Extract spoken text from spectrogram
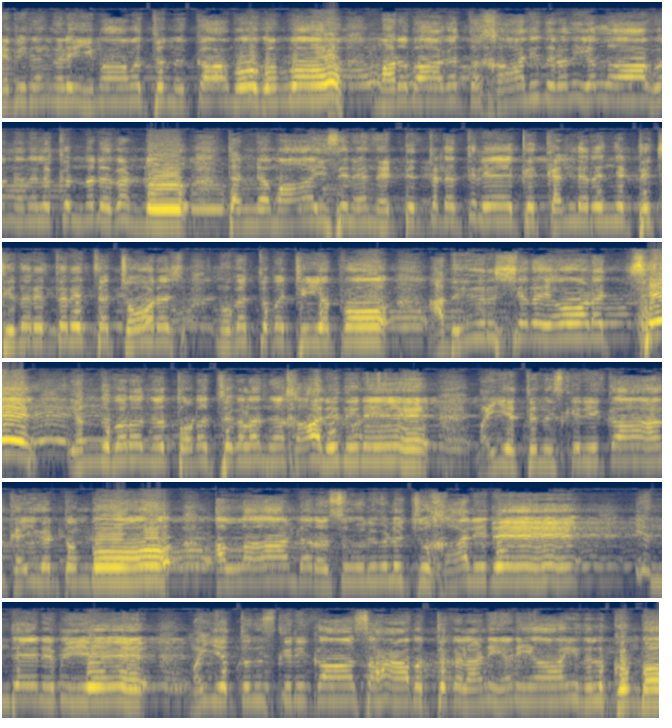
നബി ഞങ്ങൾ ഇമാമത്ത് നിൽക്കാൻ പോകുമ്പോ മറുഭാഗത്ത് ഖാലിദ് റലി അള്ളാഹുവിനെ നിൽക്കുന്നത് കണ്ടു. തന്റെ മായിസിനെ നെറ്റിത്തടത്തിലേക്ക് കല്ലെറിഞ്ഞിട്ട് ചിതറിത്തെറിച്ച ചോര മുഖത്ത് പറ്റിയപ്പോ അത് ഈർഷ്യതയോടെ ഛേ എന്ന് പറഞ്ഞ് തുടച്ചു കളഞ്ഞ ഖാലിദിനെ മയ്യത്ത് നിസ്കരിക്കാൻ കൈകെട്ടുമ്പോ അള്ളാന്റെ റസൂൽ വിളിച്ചു ഖാലിദേ എന്തേ നബിയെ മയ്യത്ത് നിസ്കരിക്കാൻ സഹാബത്തുകൾ അണിയണിയായി നിൽക്കുമ്പോ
